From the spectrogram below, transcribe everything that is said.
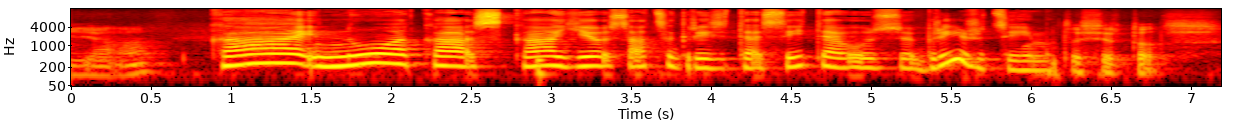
Jā. Kā nokās, kā jūs atgriezīties itē uz brīžu cīmu? Tas ir tāds.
